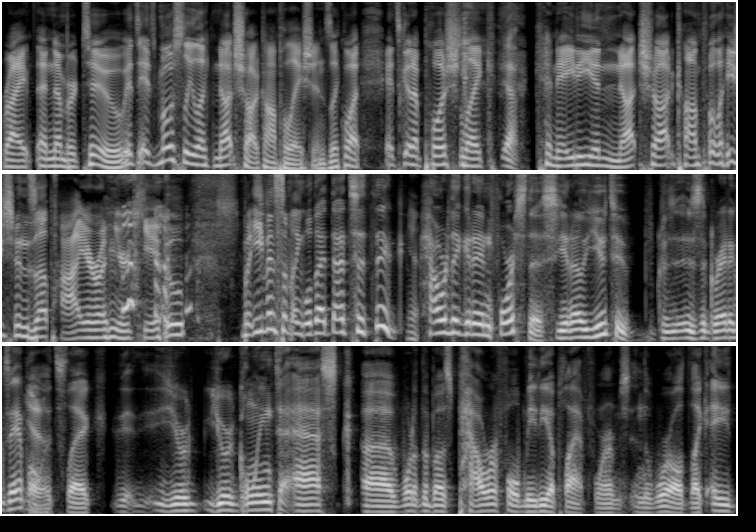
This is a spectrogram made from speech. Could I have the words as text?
Right. And number two, it's it's mostly like nutshot compilations. Like what? It's gonna push like Yeah. Canadian nutshot compilations up higher on your queue. but even something Well, that that's the thing. Yeah. How are they going to enforce this? You know, YouTube is a great example. Yeah. It's like you're you're going to ask uh, one of the most powerful media platforms in the world, like a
